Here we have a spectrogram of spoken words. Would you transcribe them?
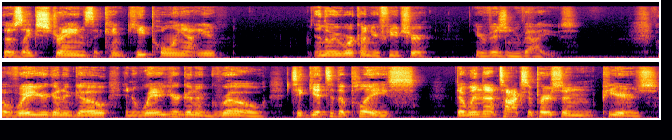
those like strains that can keep pulling at you. And then we work on your future, your vision, your values of where you're going to go and where you're going to grow to get to the place that when that toxic person appears,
